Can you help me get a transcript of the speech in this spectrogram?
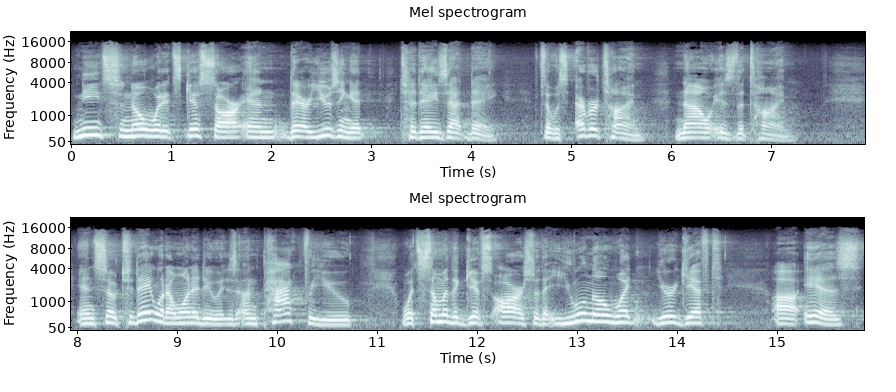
needs to know what its gifts are and they're using it, today's that day. If there was ever time, now is the time. And so today, what I want to do is unpack for you what some of the gifts are so that you will know what your gift uh, is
